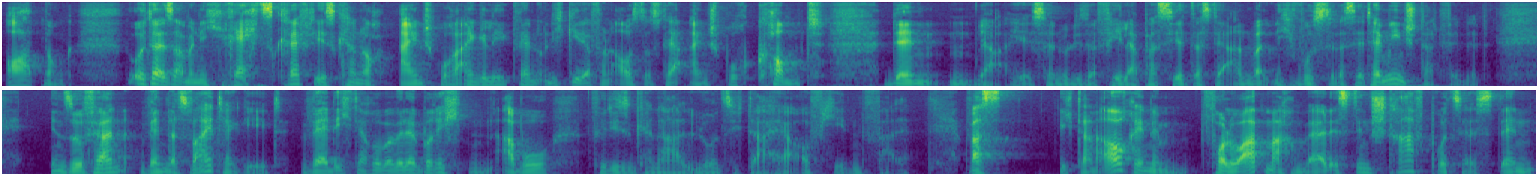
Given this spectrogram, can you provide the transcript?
Ordnung. Das Urteil ist aber nicht rechtskräftig, es kann auch Einspruch eingelegt werden und ich gehe davon aus, dass der Einspruch kommt. Denn hm, ja, hier ist ja nur dieser Fehler passiert, dass der Anwalt nicht wusste, dass der Termin stattfindet. Insofern, wenn das weitergeht, werde ich darüber wieder berichten. Abo für diesen Kanal lohnt sich daher auf jeden Fall. Was ich dann auch in dem Follow-up machen werde, ist den Strafprozess. Denn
